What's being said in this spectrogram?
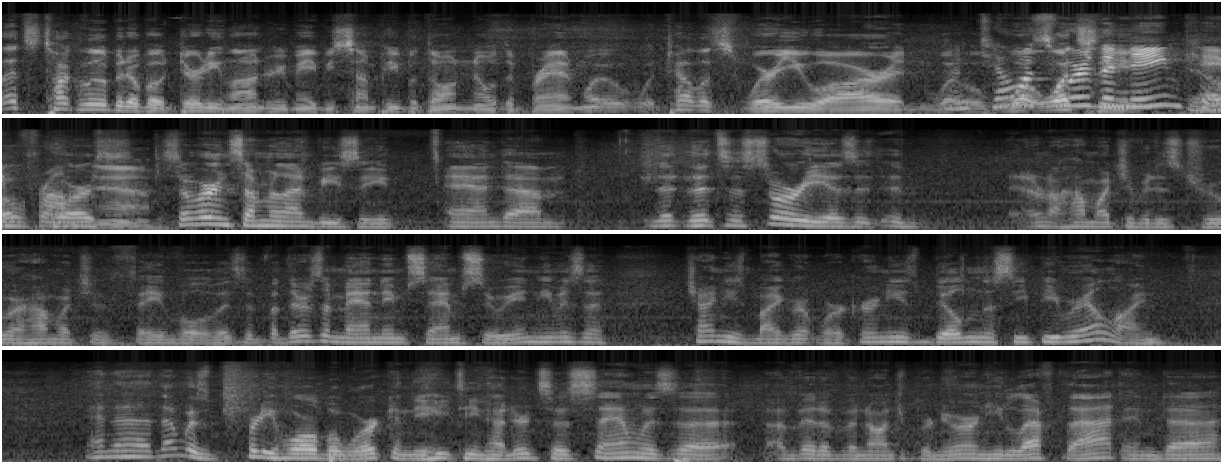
us talk a little bit about Dirty Laundry. Maybe some people don't know the brand. Wha- wha- tell us where you are and, wha- and tell wha- us what's where the, name Yeah, came of from. course. Yeah. So we're in Summerland, BC, and um, the, the, the story is, it, it- I don't know how much of it is true or how much of fable is it, but there's a man named Sam Sui, and he was a Chinese migrant worker, and he was building the CP rail line. And uh, that was pretty horrible work in the 1800s. So Sam was a, a bit of an entrepreneur, and he left that and uh,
